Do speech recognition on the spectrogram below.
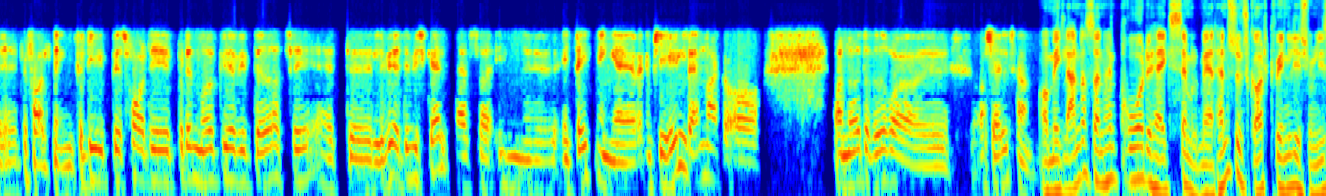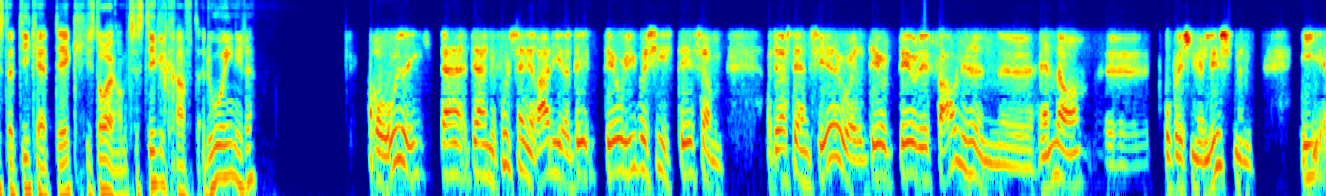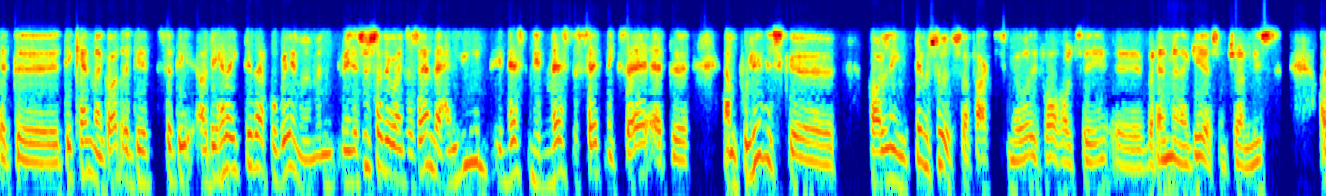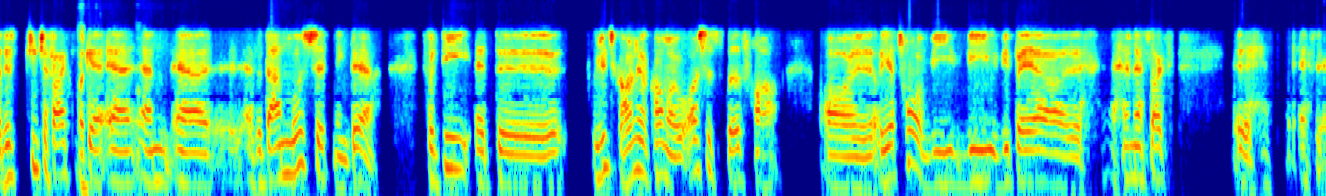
øh, befolkningen. Fordi jeg tror, det på den måde bliver vi bedre til at øh, levere det, vi skal. Altså en, øh, en dækning af hvad kan man sige, hele Danmark og, og noget, der vedrører øh, os alle sammen. Og Mikkel Andersen, han bruger det her eksempel med, at han synes godt, kvindelige journalister, de kan dække historier om testikkelkraft. Er du uenig i det? Overhovedet ikke. Der, der er han jo fuldstændig ret i, og det, det er jo lige præcis det, som, og det er også det, han siger jo, altså, det, er jo det er jo det, fagligheden øh, handler om, øh, professionalismen i, at øh, det kan man godt, og det, så det, og det er heller ikke det, der er problemet, men, men jeg synes så, det var interessant, at han lige næsten i den næste sætning sagde, at øh, en politisk øh, holdning, det betyder så faktisk noget i forhold til, øh, hvordan man agerer som journalist. Og det synes jeg faktisk er, er, er, er altså der er en modsætning der, fordi at øh, politiske holdninger kommer jo også et sted fra, og, øh, og jeg tror, vi, vi, vi bærer, øh, han har sagt, øh,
